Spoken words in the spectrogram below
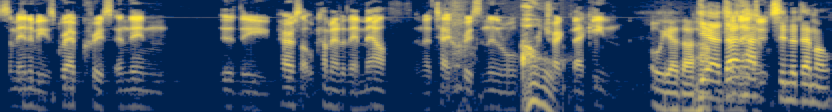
some enemies grab Chris, and then the, the parasite will come out of their mouth and attack Chris, and then it will Oh. retract back in. Oh yeah, that Yeah, happens. that they do- happens in the demo.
